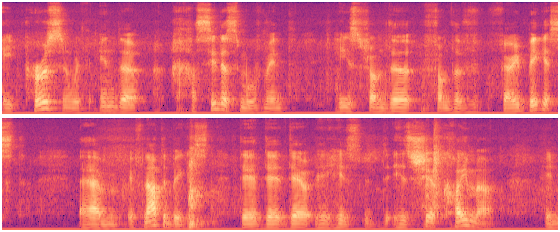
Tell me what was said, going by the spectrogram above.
a person within the Hasidus movement he's from the from the very biggest um, if not the biggest his his sheer kaima in,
